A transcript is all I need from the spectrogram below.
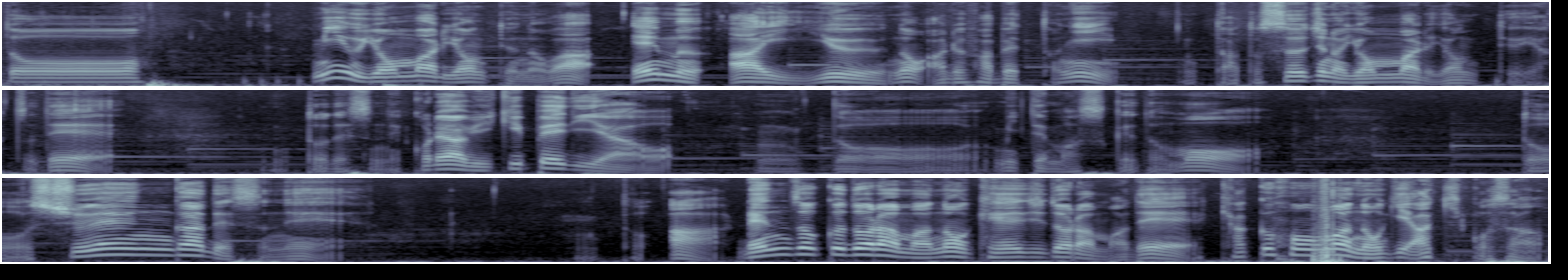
とミウ404っていうのは MIU のアルファベットにあと数字の404っていうやつで、うんとですね、これは Wikipedia を、うんと、見てますけども、と主演がですね、あ連続ドラマの刑事ドラマで脚本は乃木明子さん。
